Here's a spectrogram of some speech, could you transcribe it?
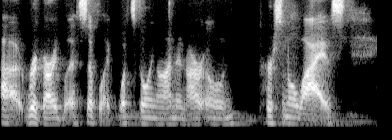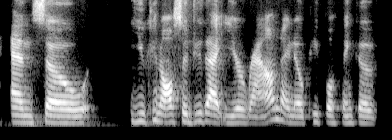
uh, regardless of like what's going on in our own personal lives. And so you can also do that year round i know people think of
